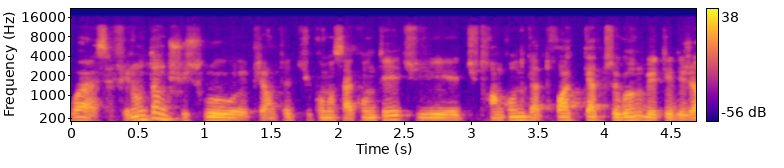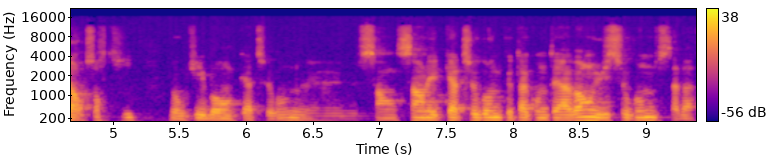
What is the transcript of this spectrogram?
ouais, ça fait longtemps que je suis sous l'eau. Et puis en fait, tu commences à compter, tu, tu te rends compte qu'à 3-4 secondes, ben, tu es déjà ressorti. Donc tu dis bon, 4 secondes, euh, sans, sans les 4 secondes que tu as compté avant, 8 secondes, ça va.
